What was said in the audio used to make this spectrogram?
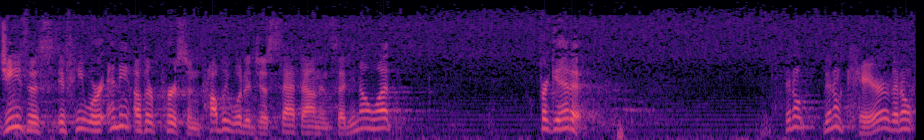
Jesus, if he were any other person, probably would have just sat down and said, you know what? Forget it. They don't, they don't care. They don't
